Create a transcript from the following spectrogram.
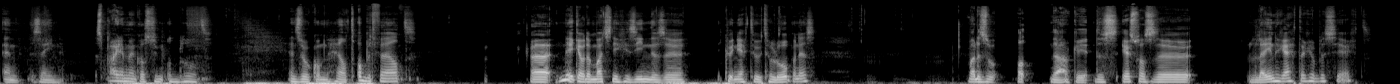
en zijn Spider-Man kostuum ontbloot. En zo komt de held op het veld. Eh, nee, ik heb de match niet gezien, dus eh, ik weet niet echt hoe het gelopen is. Maar dus, wat, ja oké, dus eerst was de lijnrechter geblesseerd,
